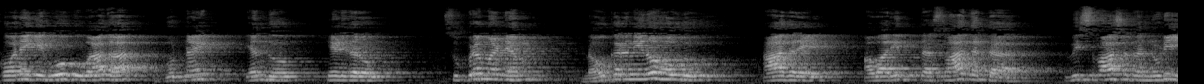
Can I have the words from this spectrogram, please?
ಕೊನೆಗೆ ಹೋಗುವಾಗ ಗುಡ್ ನೈಟ್ ಎಂದು ಹೇಳಿದರು. ಸುಬ್ರಹ್ಮಣ್ಯಂ, ನೌಕರನೇನೋ ಹೌದು, ಆದರೆ ಅವರಿತ್ತ ಸ್ವಾಗತ, ವಿಶ್ವಾಸದ ನುಡಿ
